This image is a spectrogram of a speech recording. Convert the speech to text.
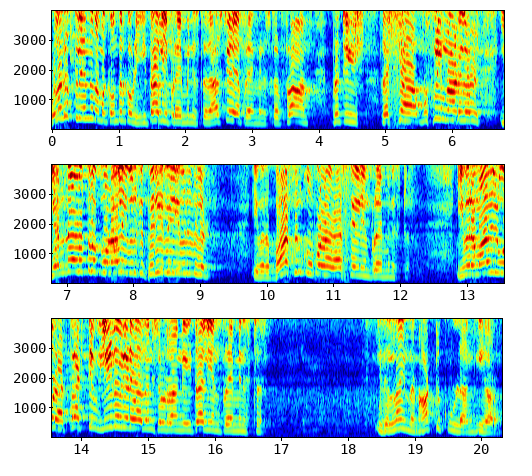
உலகத்துலேருந்து நமக்கு வந்திருக்க Italy prime minister Australia prime minister France British Russia Muslim நாடுகள் எந்த இடத்துல போனாலும் இவருக்கு பெரிய பெரிய விருதுகள். இவர் பாசன் கூப்பிடுறார் ஆஸ்திரேலியன் பிரைம் மினிஸ்டர் இவரை மாதிரி ஒரு அட்ராக்டிவ் லீடர் கிடையாதுன்னு சொல்கிறாங்க இட்டாலியன் பிரைம் மினிஸ்டர் இதெல்லாம் இந்த நாட்டுக்கு உள்ள அங்கீகாரம்.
